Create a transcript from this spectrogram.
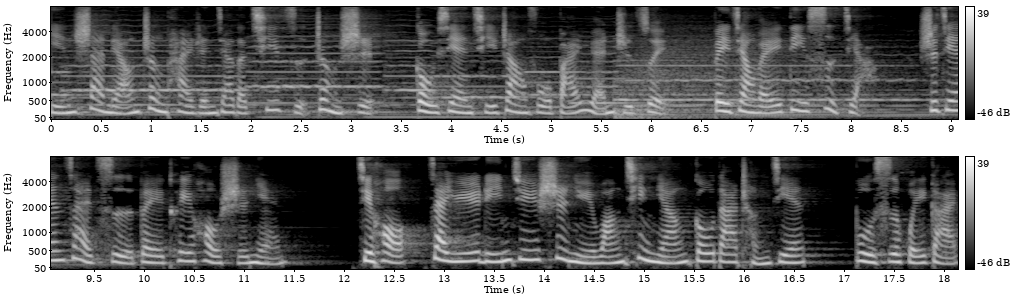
淫善良正派人家的妻子郑氏，构陷其丈夫白元之罪，被降为第四甲，时间再次被推后十年。其后，再与邻居侍女王庆娘勾搭成奸，不思悔改，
